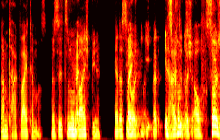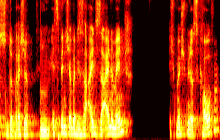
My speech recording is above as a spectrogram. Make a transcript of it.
am Tag weitermachst. Das ist jetzt nur ein Beispiel. Ja, dass ihr, Mike, euch, jetzt haltet kommt, euch auf. Sorry, dass ich unterbreche. Mhm. Jetzt bin ich aber dieser, dieser eine Mensch, ich möchte mir das kaufen,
